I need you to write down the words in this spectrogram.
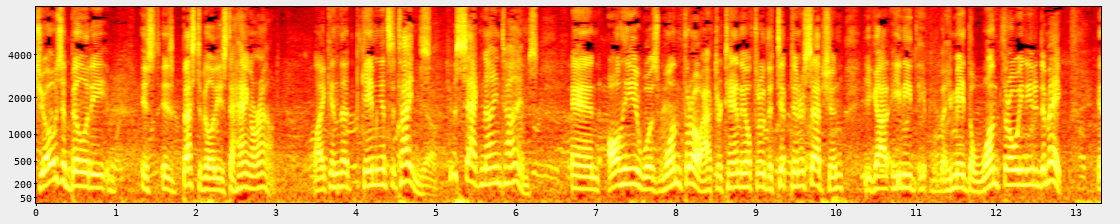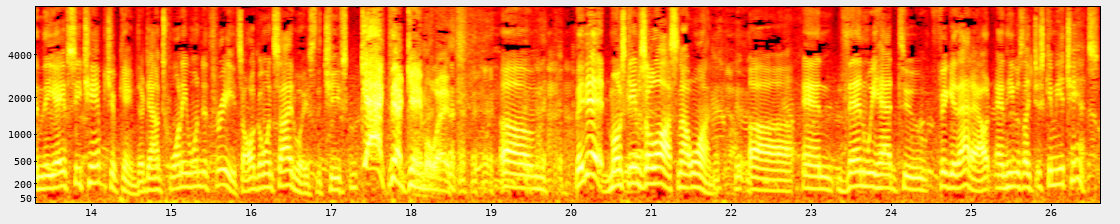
Joe's ability, is, his best ability, is to hang around. Like in the game against the Titans, he was sacked nine times. And all he needed was one throw. After Tannehill threw the tipped interception, he got he need he made the one throw he needed to make. In the AFC Championship game, they're down twenty-one to three. It's all going sideways. The Chiefs gack that game away. Um, they did. Most games are lost, not won. Uh, and then we had to figure that out. And he was like, "Just give me a chance.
